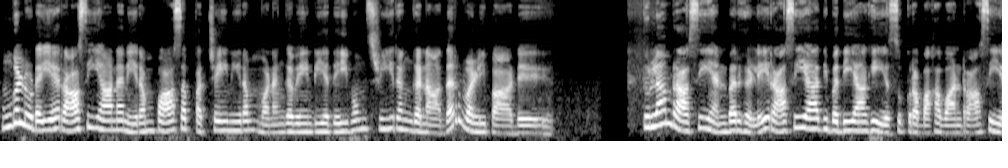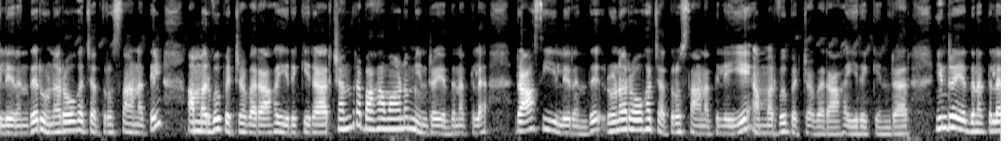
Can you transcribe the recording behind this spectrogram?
உங்களுடைய ராசியான நிறம் பாச பச்சை நிறம் வணங்க வேண்டிய தெய்வம் ஸ்ரீரங்கநாதர் வழிபாடு. துலாம் ராசி அன்பர்களே ராசியாதிபதியாகிய சுக்ர பகவான் ராசியிலிருந்து ருணரோக சத்ருஸ்தானத்தில் அமர்வு பெற்றவராக இருக்கிறார். சந்திர பகவானும் இன்றைய தினத்தில் ராசியிலிருந்து ருணரோக சத்ருஸ்தானத்திலேயே அமர்வு பெற்றவராக இருக்கின்றார். இன்றைய தினத்தில்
